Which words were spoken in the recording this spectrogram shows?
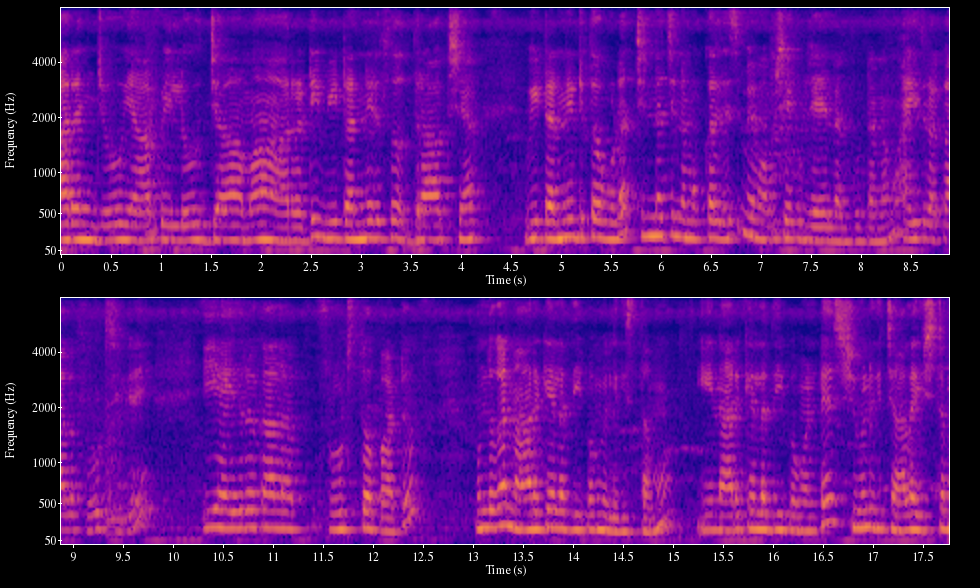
ఆరెంజ్ యాపిల్ జామ అరటి వీటన్నిటితో ద్రాక్ష వీటన్నిటితో కూడా చిన్న చిన్న ముక్కలు చేసి మేము అభిషేకం చేయాలనుకుంటున్నాము. ఐదు రకాల ఫ్రూట్స్ ఇవి. ఈ ఐదు రకాల ఫ్రూట్స్తో పాటు ముందుగా నారికేల దీపం వెలిగిస్తాము. ఈ నారికేల దీపం అంటే శివునికి చాలా ఇష్టం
